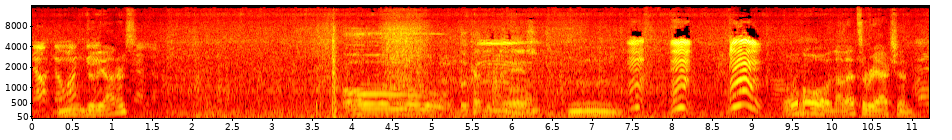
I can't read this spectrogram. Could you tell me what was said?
No, no one. Mm, do the honors. Yeah, no. Oh, look at the dish. Mm. Mm, mm. Oh, now that's a reaction. Oh,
